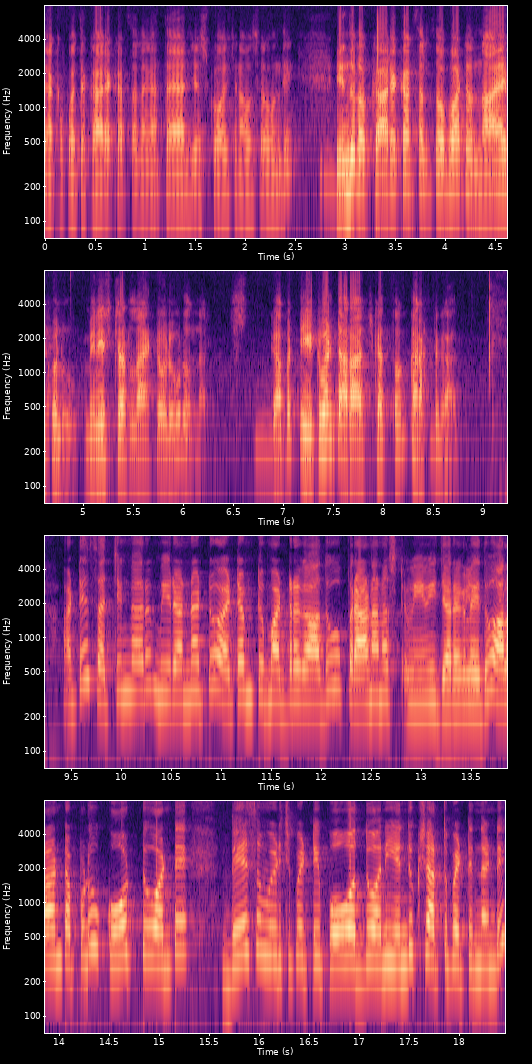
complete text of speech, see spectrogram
లేకపోతే కార్యకర్తలను కానీ తయారు చేసుకోవాల్సిన అవసరం ఉంది. ఇందులో కార్యకర్తలతో పాటు నాయకులు మినిస్టర్ లాంటి వాళ్ళు కూడా ఉన్నారు. కాబట్టి ఇటువంటి అరాచకత్వం కరెక్ట్ కాదు. అంటే సత్యం గారు మీరు అన్నట్టు అటెంప్ట్ మర్డర్ కాదు ప్రాణ నష్టం ఏమీ జరగలేదు. అలాంటప్పుడు కోర్టు అంటే దేశం విడిచిపెట్టి పోవద్దు అని ఎందుకు షరతు పెట్టిందండి?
